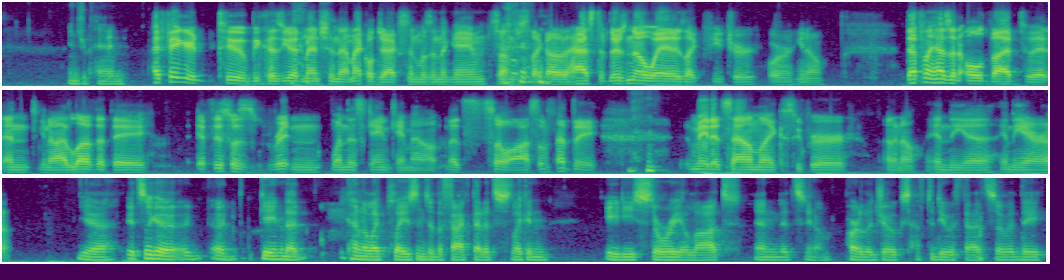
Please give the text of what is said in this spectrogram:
in Japan. I figured too because you had mentioned that Michael Jackson was in the game, so I'm just like, oh, it has to. There's no way there's like future or you know, definitely has an old vibe to it, and you know, I love that they. If this was written when this game came out, that's so awesome that they made it sound like super. I don't know in the uh, in the era. Yeah, it's like a, a game that kind of like plays into the fact that it's like an 80s story a lot and it's you know part of the jokes have to do with that so they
